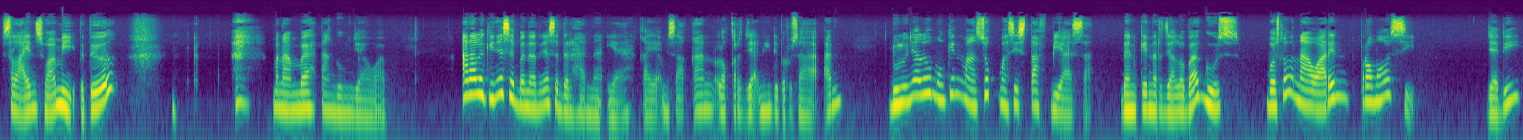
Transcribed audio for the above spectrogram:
Selain suami betul? Menambah tanggung jawab. Analoginya sebenarnya sederhana ya. Kayak misalkan lo kerja nih di perusahaan dulunya lo mungkin masuk masih staff biasa dan kinerja lo bagus. Bos lo nawarin promosi. Jadi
